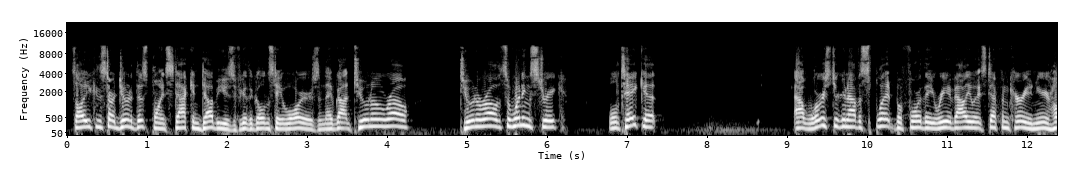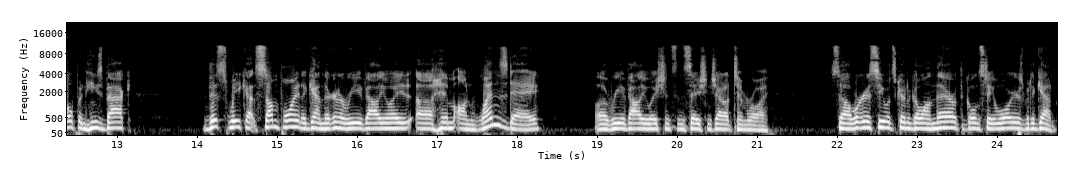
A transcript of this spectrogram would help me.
it's all you can start doing at this point, stacking W's if you're the Golden State Warriors and they've got two in a row. Two in a row. It's a winning streak. We'll take it. At worst, you're going to have a split before they reevaluate Stephen Curry, and you're hoping he's back this week at some point. Again, they're going to reevaluate uh, him on Wednesday. A reevaluation sensation. Shout out Tim Roye. So we're going to see what's going to go on there with the Golden State Warriors. But again,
